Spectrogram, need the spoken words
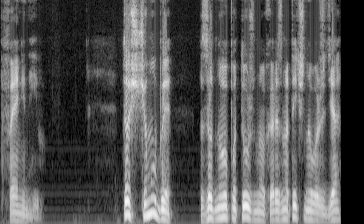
пфенінгів. Тож чому би з одного потужного харизматичного вождя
